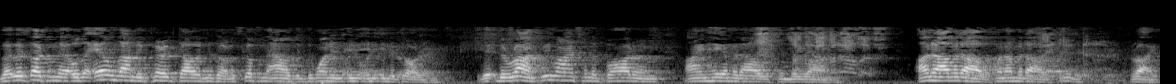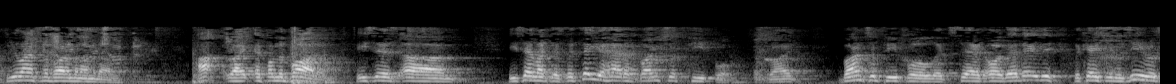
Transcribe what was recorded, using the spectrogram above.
let, us start from the, oh, the El Nami Perik Dalit Nadar. Let's go from the hour, the, the one in, in, in, in the Dorim. The, the Ran, three lines from the bottom, Ein Heyamad Aleph in the Ran. On Amid Aleph, on Amid Aleph. Right, three lines from the bottom on Amid Aleph. Uh, right, from the bottom. He says, um, he said like this, let's say you had a bunch of people, right? Bunch of people that said, or they, they, the case of the zeros,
